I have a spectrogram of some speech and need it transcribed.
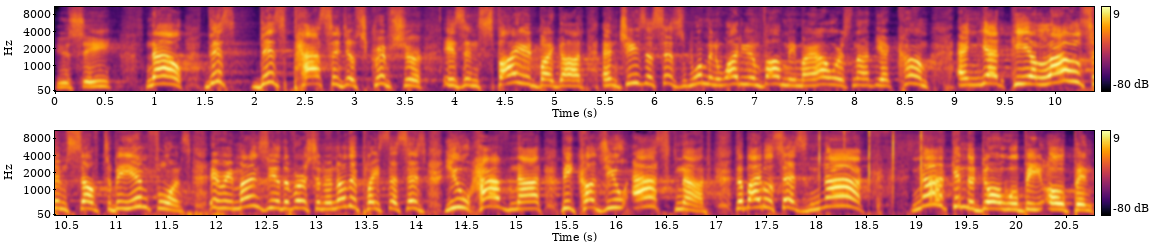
you see? Now, this, this passage of scripture is inspired by God, and Jesus says, Woman, why do you involve me? My hour is not yet come. And yet, he allows himself to be influenced. It reminds me of the verse in another place that says, You have not because you ask not. The Bible says, Knock. Knock and the door will be open.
